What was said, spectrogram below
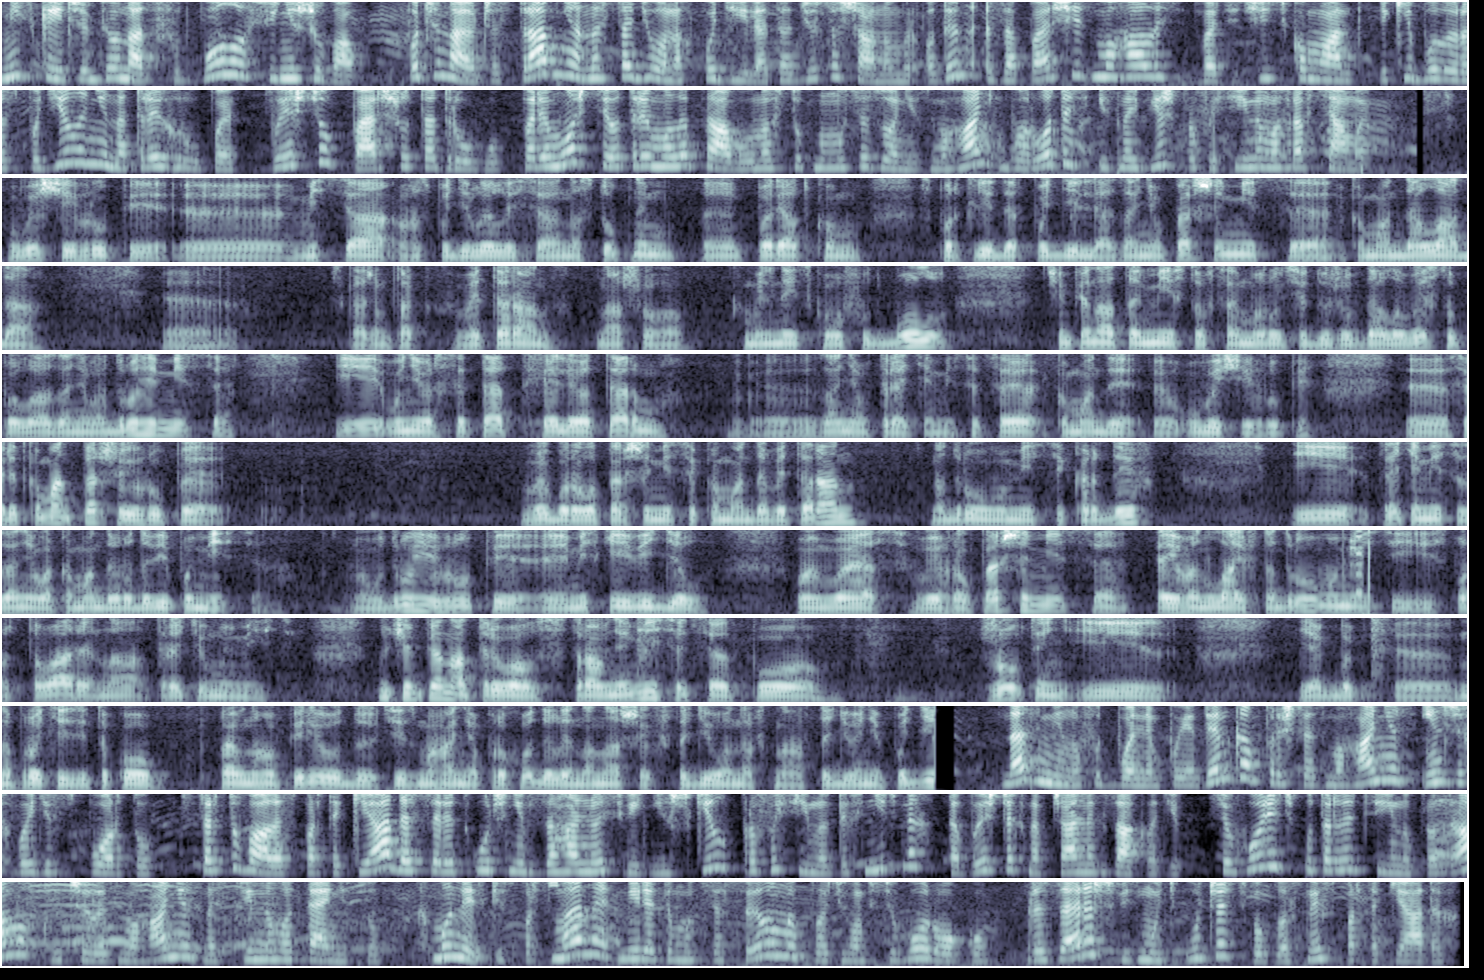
Міський чемпіонат з футболу фінішував. Починаючи з травня на стадіонах Поділля та ДЮСШ номер 1 за першість змагались 26 команд, які були розподілені на три групи – вищу, першу та другу. Переможці отримали право у наступному сезоні змагань боротись із найбільш професійними гравцями. У вищій групі е, місця розподілилися наступним е, порядком. Спортлідер Поділля зайняв перше місце. Команда Лада, е, скажімо так, ветеран нашого хмельницького футболу. Чемпіонату міста в цьому році дуже вдало виступила, зайняла друге місце. І університет Хеліотерм е, зайняв третє місце. Це команди е, у вищій групі. Е, Серед команд першої групи Виборола перше місце команда Ветеран, на другому місці Кардив. І третє місце зайняла команда Родові Помістя. У другій групі міський відділ ОМВС виграв перше місце, Ейгон Лайф на другому місці і спорттовари на третьому місці. Ну, чемпіонат тривав з травня місяця по жовтень, і якби е, на протязі такого певного періоду ці змагання проходили на наших стадіонах на стадіоні Поділля. На зміну футбольним поєдинкам прийшли змагання з інших видів спорту. Стартували спартакіади серед учнів загальноосвітніх шкіл, професійно-технічних та вищих навчальних закладів. Цьогоріч у традиційну програму включили змагання з настільного тенісу. Хмельницькі спортсмени мірятимуться силами протягом всього року. Призери ж візьмуть участь в обласних спартакіадах.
